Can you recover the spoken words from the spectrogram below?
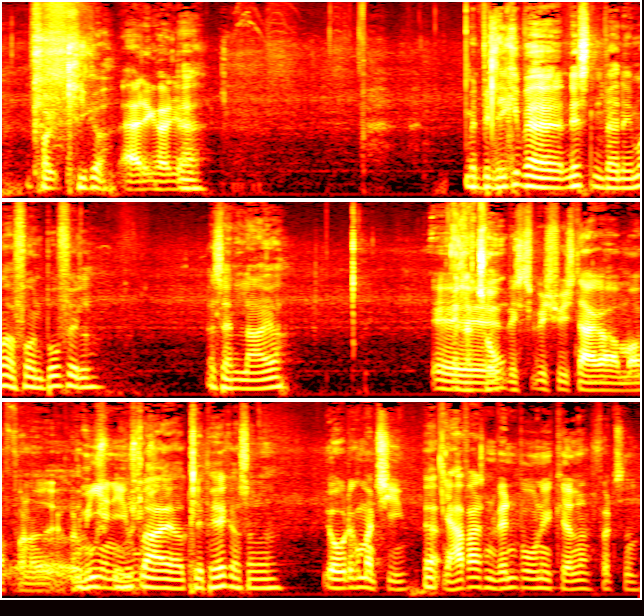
Folk kigger. Ja, det gør de. Ja. Ja. Men vil det ikke være, næsten være nemmere at få en bofælde? Altså en lejer? Eller to. Øh, hvis, hvis vi snakker om at få noget økonomi Hus, ind i husleje og klippe hæk og sådan noget. Jo, det kan man sige. Ja. Jeg har faktisk en ven boende i kælderen for tiden.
